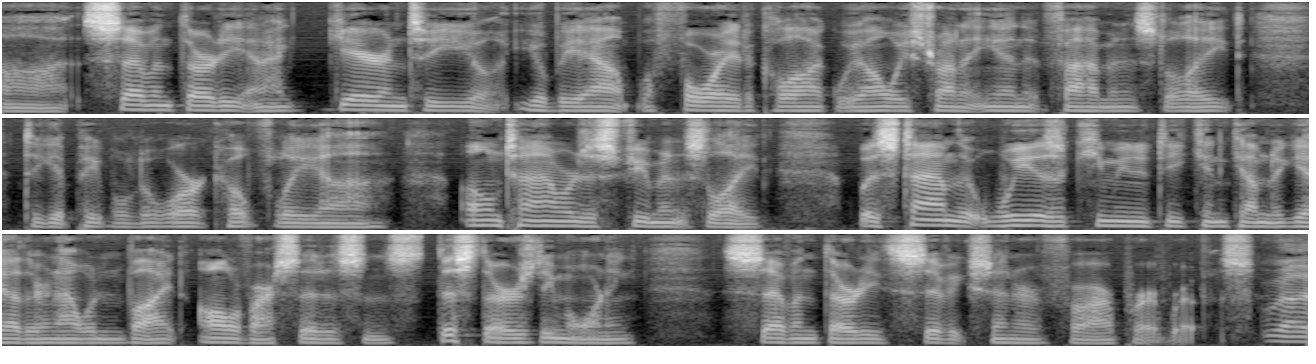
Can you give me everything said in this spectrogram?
Uh, 7.30 and i guarantee you you'll be out before 8 o'clock we always try to end at 5 minutes to 8 to get people to work hopefully uh, on time or just a few minutes late but it's time that we as a community can come together and i would invite all of our citizens this thursday morning 7:30 Civic Center for our prayer breakfast. Well,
